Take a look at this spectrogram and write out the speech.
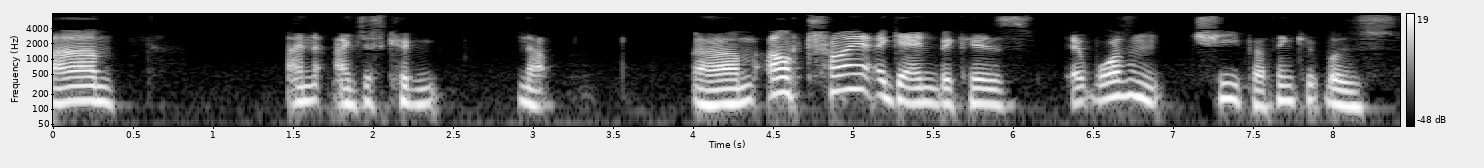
Um, and I just couldn't, no. Um, I'll try it again because it wasn't cheap. I think it was,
